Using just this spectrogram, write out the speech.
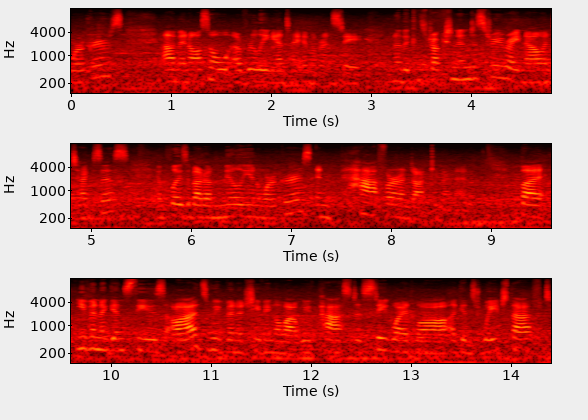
workers um, and also a really anti-immigrant state. You know, the construction industry right now in Texas employs about a million workers and half are undocumented. But even against these odds, we've been achieving a lot. We've passed a statewide law against wage theft,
